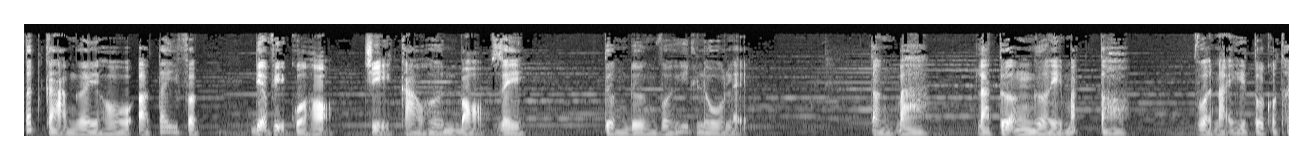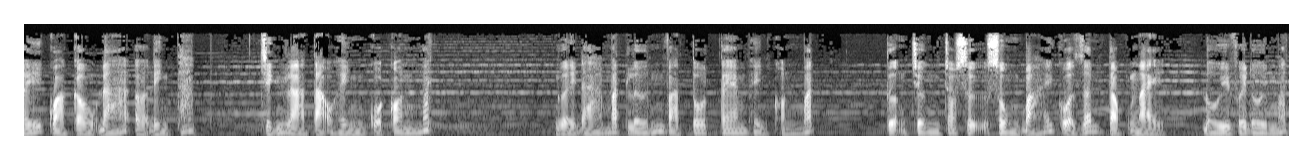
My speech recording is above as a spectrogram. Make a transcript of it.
tất cả người Hồ ở Tây vực, địa vị của họ chỉ cao hơn bò dê, tương đương với lô lệ. Tầng 3 là tượng người mắt to. Vừa nãy tôi có thấy quả cầu đá ở đỉnh tháp, chính là tạo hình của con mắt. Người đá mắt lớn và tô tem hình con mắt, tượng trưng cho sự sùng bái của dân tộc này đối với đôi mắt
